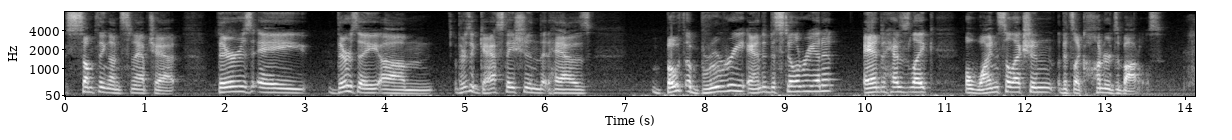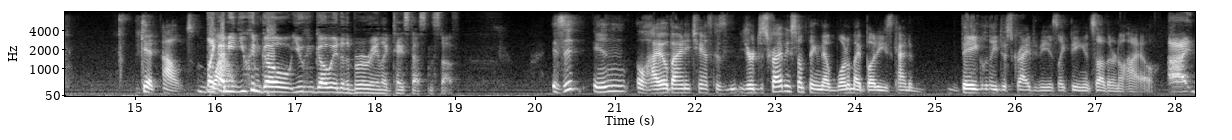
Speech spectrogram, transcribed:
something on Snapchat. There's a there's a um there's a gas station that has both a brewery and a distillery in it, and it has like a wine selection that's like hundreds of bottles. Get out! Like wow. I mean, you can go you can go into the brewery and like taste test and stuff. Is it in Ohio by any chance? Because you're describing something that one of my buddies kind of vaguely described to me as like being in southern Ohio. I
